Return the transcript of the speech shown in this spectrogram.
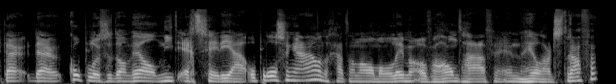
Daar, daar koppelen ze dan wel niet echt CDA-oplossingen aan. Want dat gaat dan allemaal alleen maar over handhaven en heel hard straffen.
